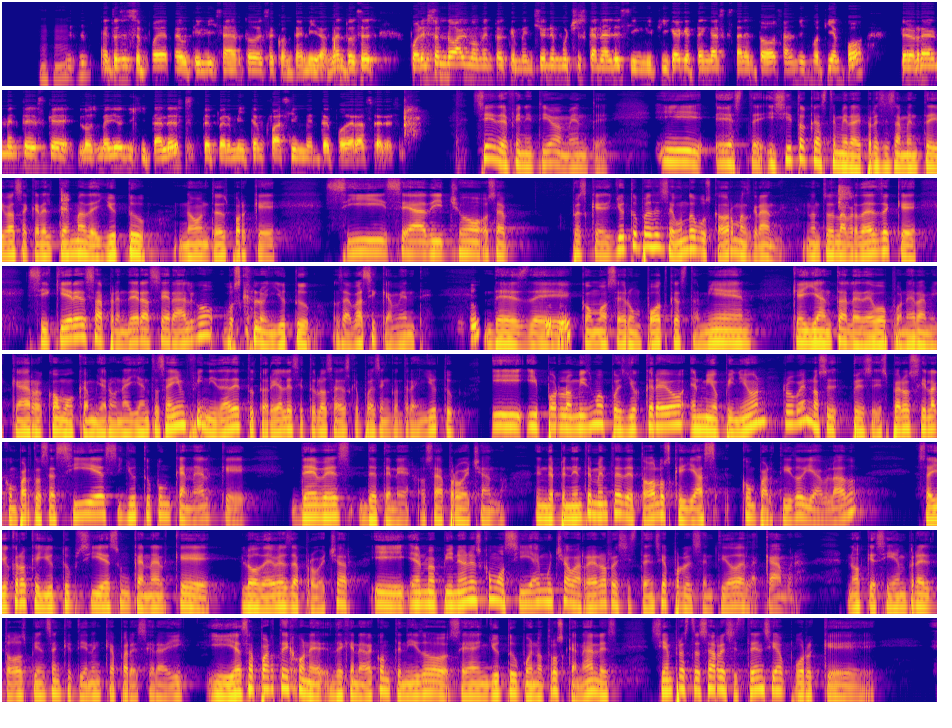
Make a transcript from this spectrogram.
Entonces se puede reutilizar todo ese contenido, ¿no? Entonces, por eso no al momento que mencione muchos canales significa que tengas que estar en todos al mismo tiempo, pero realmente es que los medios digitales te permiten fácilmente poder hacer eso. Sí, definitivamente. Y este, y si tocaste, mira, y precisamente iba a sacar el tema de YouTube, ¿no? Entonces, porque sí se ha dicho, o sea, pues que YouTube es el segundo buscador más grande, ¿no? Entonces la verdad es de que si quieres aprender a hacer algo, búscalo en YouTube, o sea, básicamente. desde cómo hacer un podcast también, qué llanta le debo poner a mi carro, cómo cambiar una llanta. O sea, hay infinidad de tutoriales y tú lo sabes que puedes encontrar en YouTube. Y, y por lo mismo, pues yo creo, en mi opinión, Rubén, no sé, pues espero si la comparto. O sea, sí es YouTube un canal que debes de tener, o sea, aprovechando. Independientemente de todos los que ya has compartido y hablado. O sea, yo creo que YouTube sí es un canal que lo debes de aprovechar. Y en mi opinión es como si hay mucha barrera o resistencia por el sentido de la cámara. ¿no? Que siempre todos piensan que tienen que aparecer ahí. Y esa parte de generar contenido, sea en YouTube o en otros canales, siempre está esa resistencia porque,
